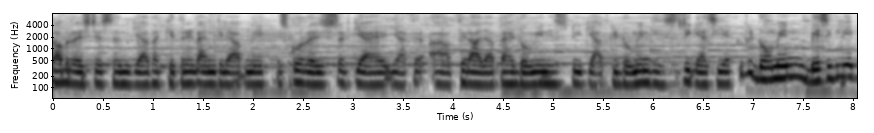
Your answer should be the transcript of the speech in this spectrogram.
कब रजिस्ट्रेशन किया था? कितने टाइम के लिए आपने इसको रजिस्टर किया है? या फिर आ, फिर आ जाता है डोमेन हिस्ट्री की? आपकी डोमेन की हिस्ट्री कैसी है? क्योंकि डोमेन बेसिकली एक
